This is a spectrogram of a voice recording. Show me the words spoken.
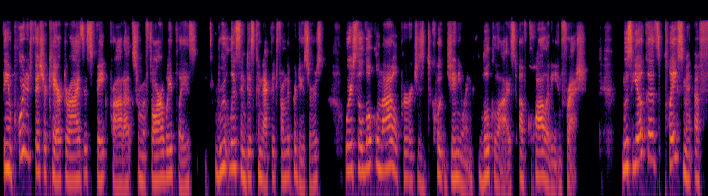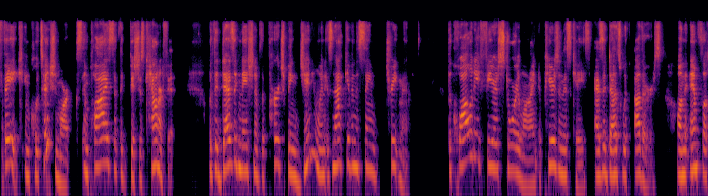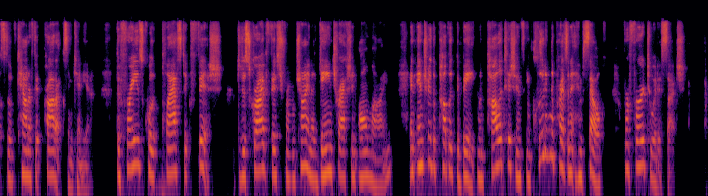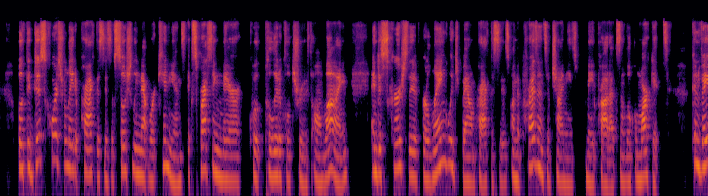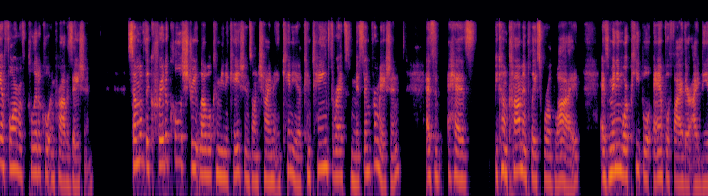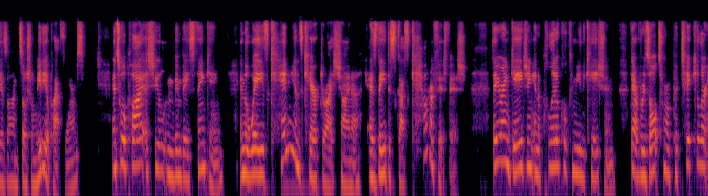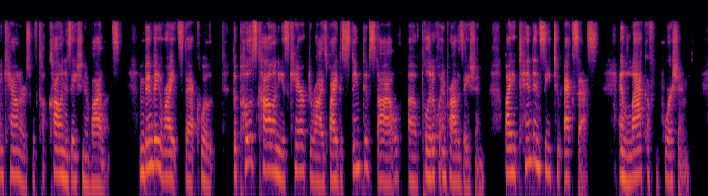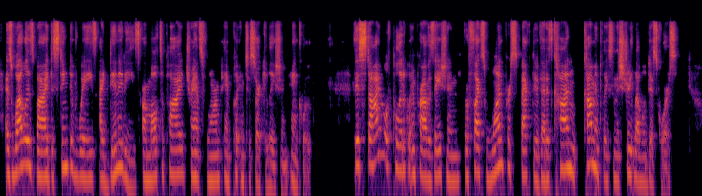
The imported fisher characterizes fake products from a faraway place, rootless and disconnected from the producers, whereas the local Nile perch is, quote, genuine, localized, of quality, and fresh. Musyoka's placement of fake in quotation marks implies that the fish is counterfeit, but the designation of the perch being genuine is not given the same treatment. The quality fears storyline appears in this case, as it does with others, on the influx of counterfeit products in Kenya. The phrase, quote, plastic fish to describe fish from China gained traction online and entered the public debate when politicians, including the president himself, referred to it as such. Both the discourse related practices of socially networked Kenyans expressing their quote political truth online and discursive or language bound practices on the presence of Chinese made products in local markets convey a form of political improvisation. Some of the critical street level communications on China and Kenya contain threats of misinformation, as has become commonplace worldwide, as many more people amplify their ideas on social media platforms. And to apply Achille Mbembe's thinking in the ways Kenyans characterize China as they discuss counterfeit fish, they are engaging in a political communication that results from particular encounters with colonization and violence. And Mbembe writes that, quote, the post-colony is characterized by a distinctive style of political improvisation, by a tendency to excess and lack of proportion, as well as by distinctive ways identities are multiplied, transformed, and put into circulation, end quote. This style of political improvisation reflects one perspective that is con- commonplace in the street level discourse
